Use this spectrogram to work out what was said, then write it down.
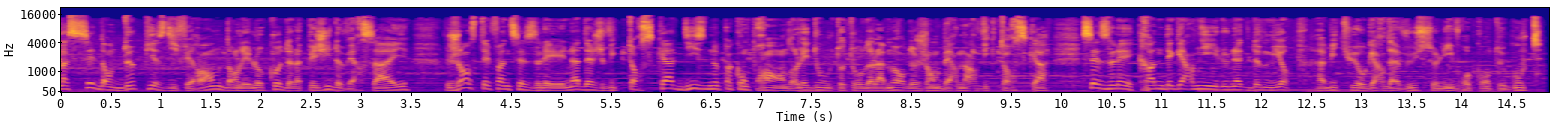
Placés dans deux pièces différentes dans les locaux de la PJ de Versailles, Jean-Stéphane Cézlé et Nadège Viktorska disent ne pas comprendre les doutes autour de la mort de Jean-Bernard Viktorska. Cézlé, crâne dégarni, lunettes de myope, habitué au garde à vue, se livre au compte-goutte.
